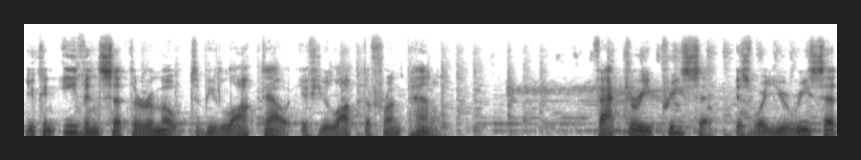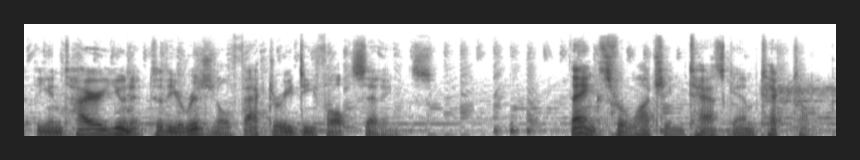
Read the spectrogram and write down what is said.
You can even set the remote to be locked out if you lock the front panel. Factory Preset is where you reset the entire unit to the original factory default settings. Thanks for watching Tascam Tech Talk.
